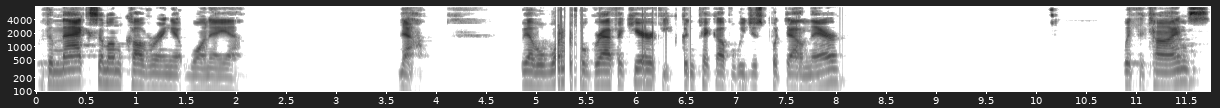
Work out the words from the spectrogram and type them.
with a maximum covering at 1 a.m. Now, we have a wonderful graphic here. If you couldn't pick up what we just put down there with the times.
